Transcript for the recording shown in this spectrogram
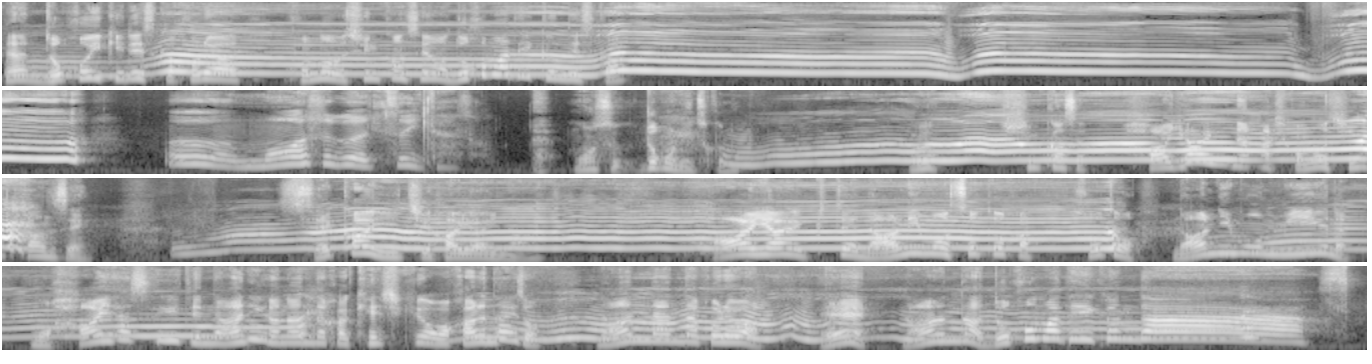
線。どこ行きですか？これはこの新幹線はどこまで行くんですか？うん、もうすぐ着いたぞ。えもうすぐ？どこに着くの？新幹線。早いな。この新幹線。世界一早いな早くて何も外が外何も見えない。もう早すぎて何が何だか景色が分からないぞ。何なんだこれは？えなんだ？どこまで行くんだ？スク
